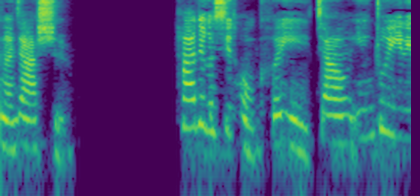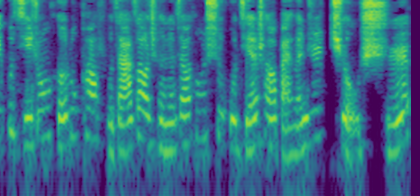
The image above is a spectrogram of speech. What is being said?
能驾驶。它这个系统可以将因注意力不集中和路况复杂造成的交通事故减少百分之九十。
